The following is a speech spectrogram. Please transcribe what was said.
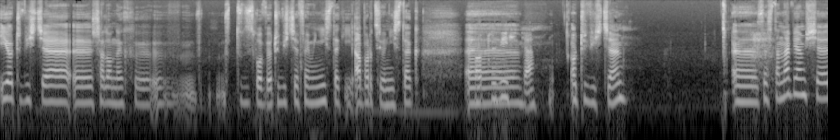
I oczywiście e, szalonych, e, w- cudzysłowie, oczywiście feministek i aborcjonistek. Oczywiście. Oczywiście. E, Zastanawiam się,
